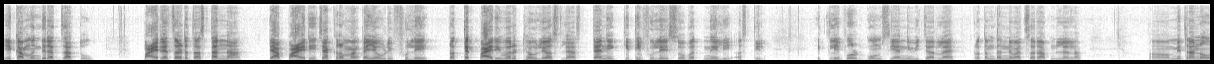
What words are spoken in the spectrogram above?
एका मंदिरात जातो. पायऱ्या चढत असताना त्या पायरीच्या क्रमांका एवढी फुले प्रत्येक पायरीवर ठेवले असल्यास त्याने किती फुले सोबत नेली असतील? हे क्लिफोर्ड गोम्स यांनी विचारलं आहे प्रथम धन्यवाद सर आपल्याला. मित्रांनो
